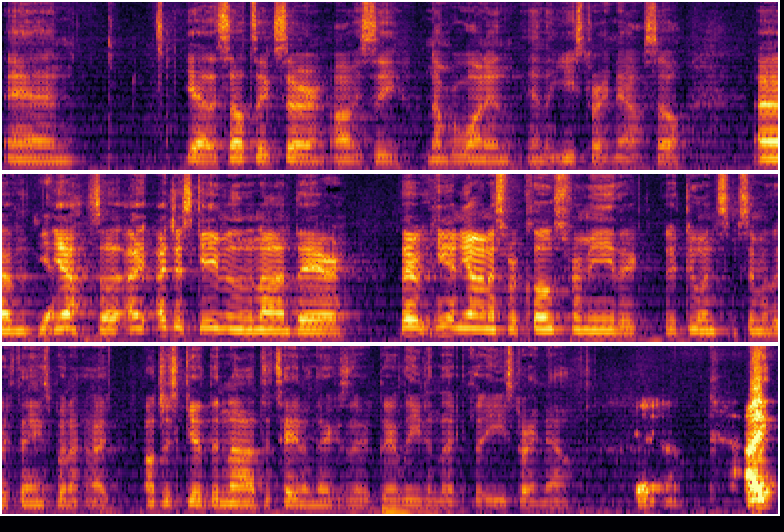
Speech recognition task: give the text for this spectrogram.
And yeah, the Celtics are obviously number one in, in the East right now. So um, yeah. yeah. so I, I just gave him the nod there. They're, he and Giannis were close for me. They're, they're doing some similar things, but I, I'll just give the nod to Tatum there because they're, they're leading the, the East right now. Yeah. I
